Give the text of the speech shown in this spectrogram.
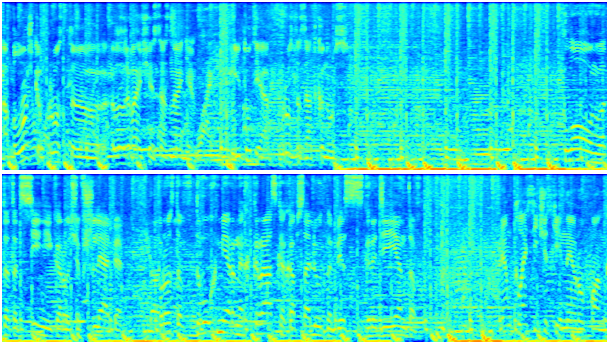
Обложка просто разрывающая сознание. И тут я просто заткнусь. Клоун вот этот синий, короче, в шляпе. Просто в двухмерных красках абсолютно, без градиентов. Прям классический нейрофанк.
